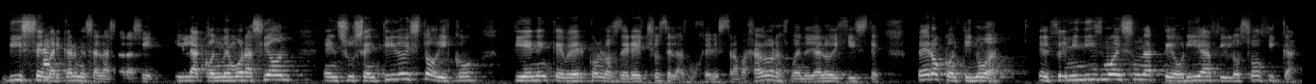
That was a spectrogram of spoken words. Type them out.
Dice Mari Carmen Salazar así, y la conmemoración en su sentido histórico tienen que ver con los derechos de las mujeres trabajadoras. Bueno, ya lo dijiste, pero continúa. El feminismo es una teoría filosófica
